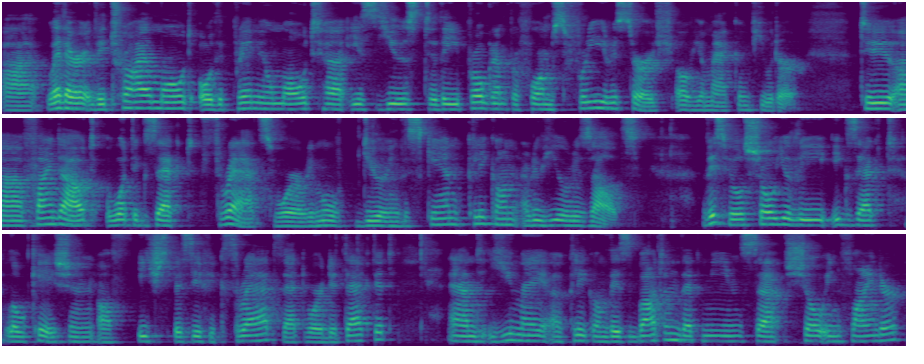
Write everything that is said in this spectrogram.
Uh, whether the trial mode or the premium mode uh, is used, the program performs free research of your Mac computer. To uh, find out what exact threads were removed during the scan, click on Review Results. This will show you the exact location of each specific thread that were detected and you may uh, click on this button that means uh, Show in Finder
